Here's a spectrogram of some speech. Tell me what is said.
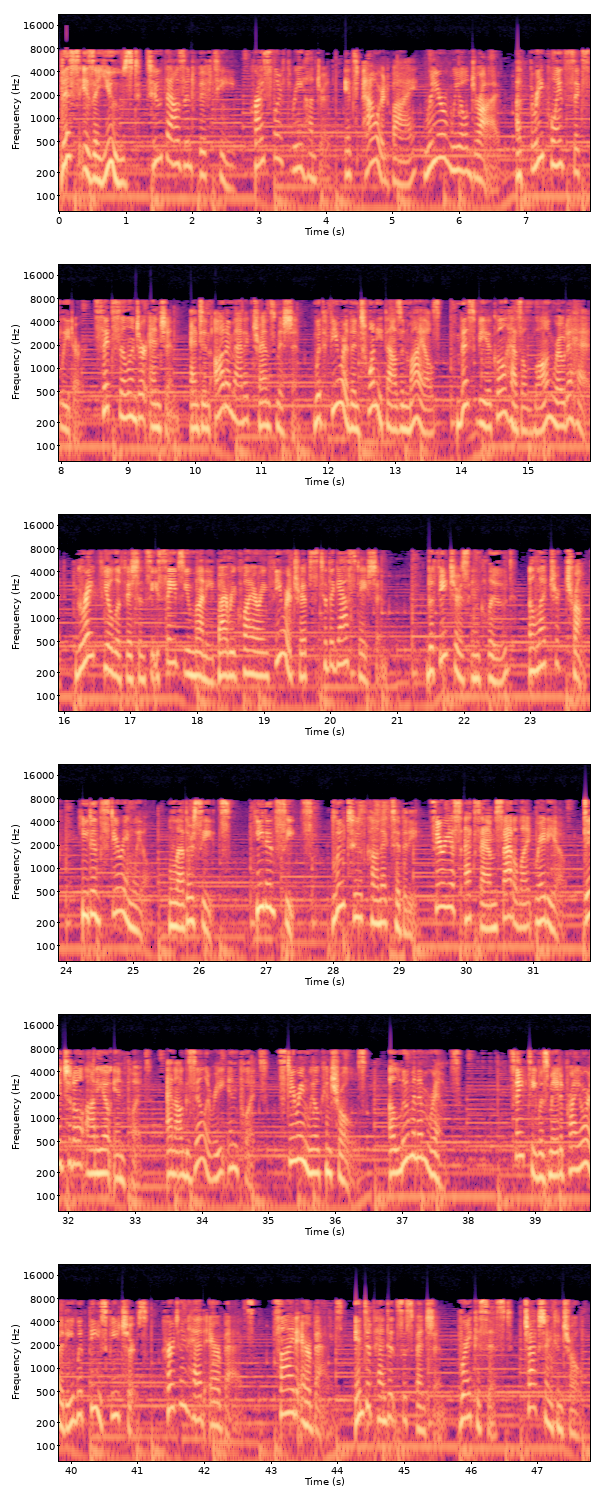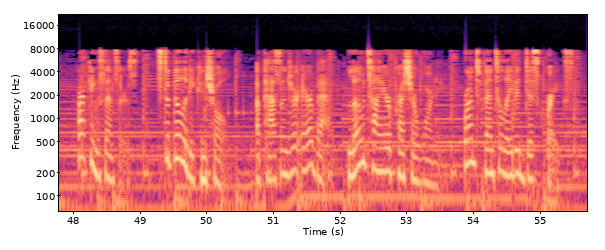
This is a used 2015 Chrysler 300. It's powered by rear wheel drive, a 3.6 liter six cylinder engine, and an automatic transmission. With fewer than 20,000 miles, this vehicle has a long road ahead. Great fuel efficiency saves you money by requiring fewer trips to the gas station. The features include electric trunk, heated steering wheel, leather seats, heated seats, Bluetooth connectivity, Sirius XM satellite radio, digital audio input, and auxiliary input, steering wheel controls, aluminum rims. Safety was made a priority with these features. Curtain head airbags, side airbags, independent suspension, brake assist, traction control, parking sensors, stability control, a passenger airbag, low tire pressure warning, front ventilated disc brakes.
